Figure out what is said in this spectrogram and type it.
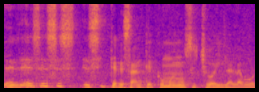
es, es- es- es interesante cómo hemos hecho ahí la labor.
